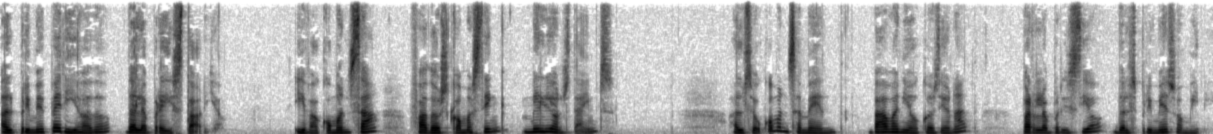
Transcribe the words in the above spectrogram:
el primer període de la prehistòria i va començar fa 2,5 milions d'anys. El seu començament va venir ocasionat per l'aparició dels primers homínids.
